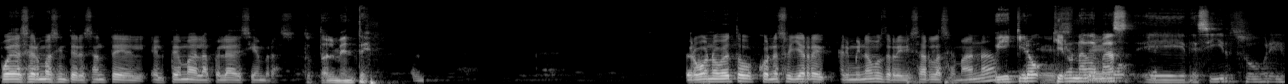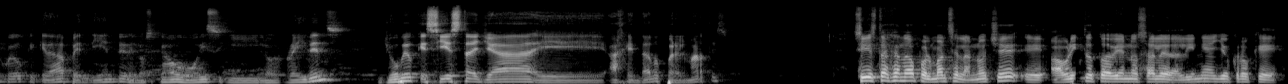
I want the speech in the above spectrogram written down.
puede ser más interesante el, tema de la pelea de siembras. Totalmente. Pero bueno, Beto, con eso ya terminamos de revisar la semana. Oye, quiero, quiero nada este, más eh, decir sobre el juego que quedaba pendiente de los Cowboys y los Ravens. Yo veo que sí está ya eh, agendado para el martes. Sí, está agendado por el martes en la noche. Eh, ahorita todavía no sale la línea. Yo creo que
